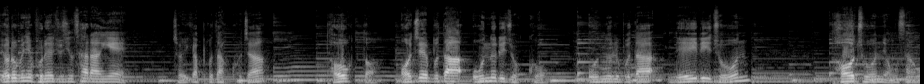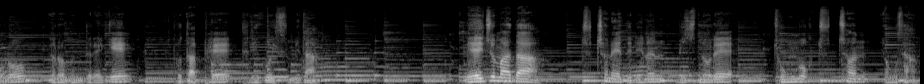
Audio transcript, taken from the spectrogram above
여러분이 보내주신 사랑에 저희가 보답하자 더욱더 어제보다 오늘이 좋고 오늘보다 내일이 좋은 더 좋은 영상으로 여러분들에게 보답해 드리고 있습니다. 매주마다 추천해 드리는 미즈놀의 종목 추천 영상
